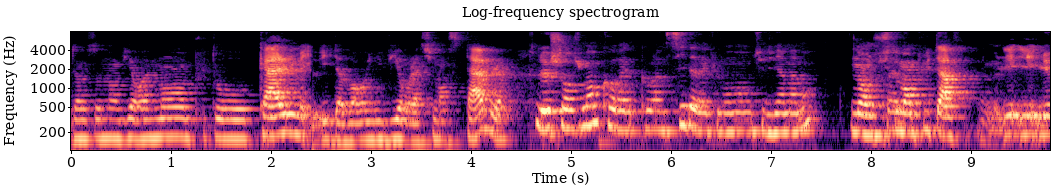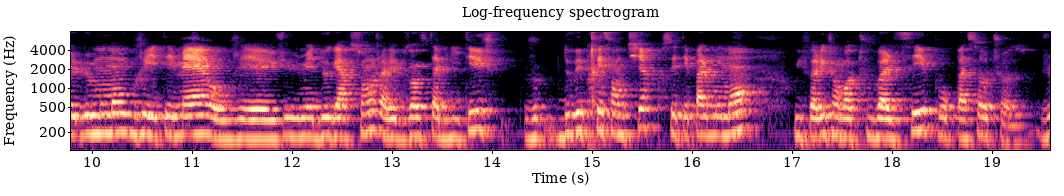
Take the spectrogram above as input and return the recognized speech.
dans un environnement plutôt calme et d'avoir une vie relativement stable. Le changement coïncide avec le moment où tu deviens maman? Non, justement plus tard. Le, le moment où j'ai été mère, où j'ai j'ai eu mes deux garçons, j'avais besoin de stabilité. Je, je devais pressentir que c'était pas le moment où il fallait que j'envoie tout valser pour passer à autre chose. Je,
